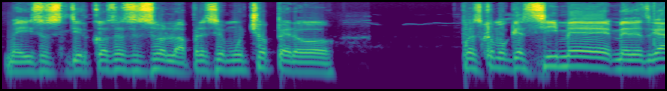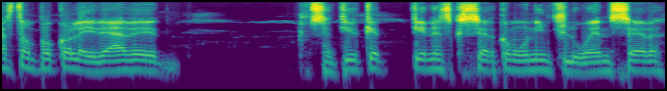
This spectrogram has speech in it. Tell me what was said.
me hizo sentir cosas, eso lo aprecio mucho, pero pues como que sí me, me desgasta un poco la idea de sentir que tienes que ser como un influencer,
